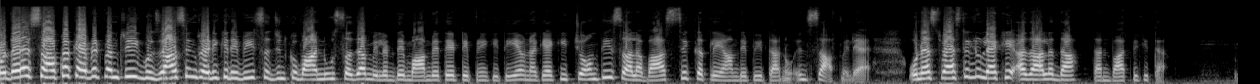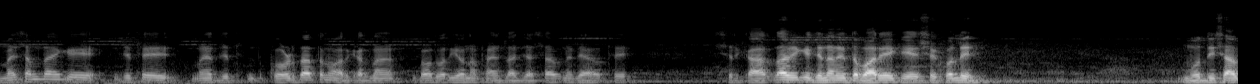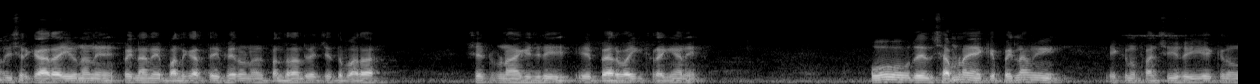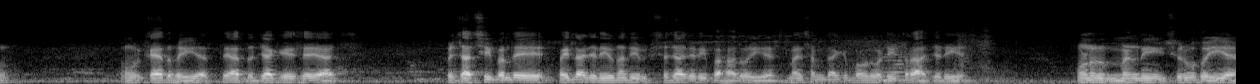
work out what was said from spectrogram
ਉਧਰ ਸਾਬਕਾ ਕੈਬਨਿਟ ਮੰਤਰੀ ਗੁਲਜ਼ਾਰ ਸਿੰਘ ਰਣੀਕੇ ਨੇ ਵੀ ਸੱਜਣ ਕੁਮਾਰ ਨੂੰ ਸਜ਼ਾ ਮਿਲਣ ਦੇ ਮਾਮਲੇ ਤੇ ਟਿੱਪਣੀ ਕੀਤੀ ਹੈ। ਉਹਨਾਂ ਕਿਹਾ ਕਿ 34 ਸਾਲਾਂ ਬਾਅਦ ਸਿੱਖ ਕਤਲੇਆਮ ਦੇ ਪੀੜਤਾਂ ਨੂੰ ਇਨਸਾਫ ਮਿਲਿਆ ਹੈ। ਉਹਨਾਂ ਇਸ ਫੈਸਲੇ ਨੂੰ ਲੈ ਕੇ ਅਦਾਲਤ ਦਾ ਧੰਨਵਾਦ ਵੀ ਕੀਤਾ। ਮੈਂ ਸਮਝਦਾ ਕਿ ਜਿੱਥੇ ਮੈਂ ਕੋਰਟ ਦਾ ਧੰਨਵਾਦ ਕਰਨਾ ਬਹੁਤ ਵਧੀਆ ਉਹਨਾਂ ਫੈਸਲਾ ਜੱਜ ਸਾਹਿਬ ਨੇ ਲਿਆ ਉੱਥੇ। ਸਰਕਾਰ ਦਾ ਵੀ ਕਿ ਜਿਨ੍ਹਾਂ ਨੇ ਦੁਬਾਰੇ ਕੇਸ ਖੋਲੇ ਮੋਦੀ ਸਾਹਿਬ ਦੀ ਸਰਕਾਰ ਆਈ, ਉਹਨਾਂ ਨੇ ਪਹਿਲਾਂ ਨੇ ਬੰਦ ਕਰਤੇ, ਫਿਰ ਉਹਨਾਂ ਨੇ 15 ਦੇ ਵਿੱਚ ਦੁਬਾਰਾ ਸਿੱਟ ਬਣਾ ਕੇ ਜਿਹੜੀ ਇਹ ਪੈਰਵਾਈ ਕਰਾਈਆਂ ਨੇ, ਉਹ ਉਹਦੇ ਸਾਹਮਣੇ ਹੈ ਕਿ ਪਹਿਲਾਂ ਵੀ ਇੱਕ ਨੂੰ ਫਾਂਸੀ ਹੋਈ ਹੈ ਇੱਕ ਨੂੰ ਉਮਰ ਕੈਦ ਹੋਈ ਹੈ ਤੇ ਆ ਦੂਜਾ ਕੇਸ ਇਹ ਆ 85 ਬੰਦੇ ਪਹਿਲਾਂ ਜਿਹੜੀ ਉਹਨਾਂ ਦੀ ਸਜ਼ਾ ਜਿਹੜੀ ਬਹਾਲ ਹੋਈ ਹੈ ਮੈਂ ਸਮਝਦਾ ਕਿ ਬਹੁਤ ਵੱਡੀ ਤਰਾਸ਼ ਜਿਹੜੀ ਹੈ ਹੁਣ ਮਿਲਣੀ ਸ਼ੁਰੂ ਹੋਈ ਹੈ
